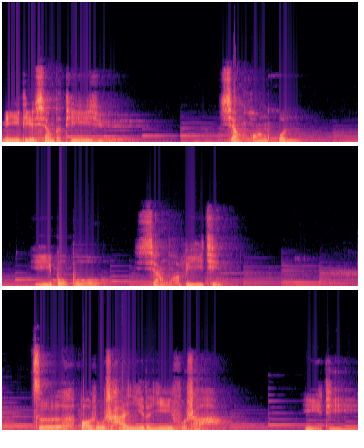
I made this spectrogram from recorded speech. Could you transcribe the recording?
迷迭香的低语，像黄昏，一步步向我逼近。自薄如蝉翼的衣服上，一滴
